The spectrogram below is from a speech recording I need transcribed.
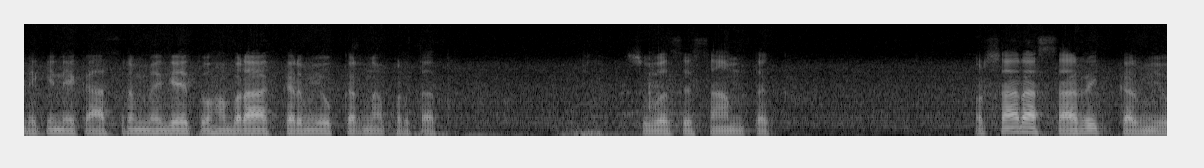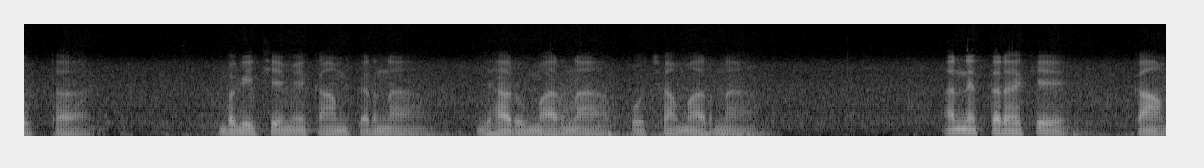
लेकिन एक आश्रम में गए तो वहाँ बड़ा कर्मयोग करना पड़ता था। सुबह से शाम तक। और सारा शारीरिक कर्मयोग था। बगीचे में काम करना, झाड़ू मारना, पोछा मारना, अन्य तरह के काम।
